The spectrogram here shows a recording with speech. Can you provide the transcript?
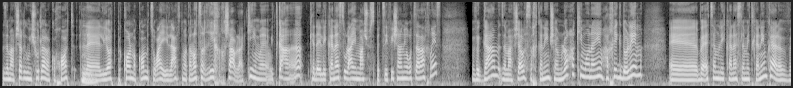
זה מאפשר גמישות ללקוחות, Mm-hmm. להיות בכל מקום בצורה יעילה, זאת אומרת, אני לא צריך עכשיו להקים אה, מתקן אה, כדי להיכנס אולי עם משהו ספציפי שאני רוצה להכניס, וגם זה מאפשר לשחקנים שהם לא הקמעונאים הכי גדולים, אה, בעצם להיכנס למתקנים כאלה, ו...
